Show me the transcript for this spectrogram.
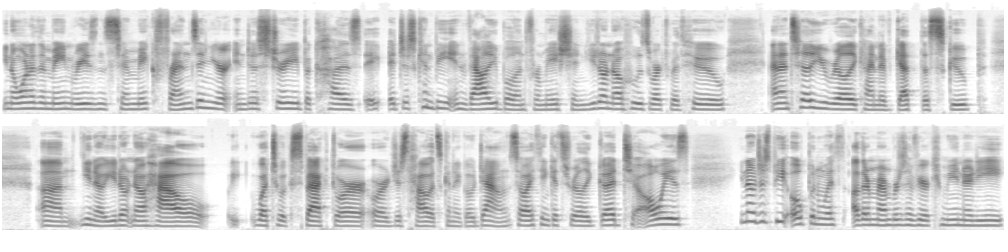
you know, one of the main reasons to make friends in your industry because it, it just can be invaluable information. You don't know who's worked with who. And until you really kind of get the scoop, um, you know, you don't know how what to expect or or just how it's going to go down. So I think it's really good to always you know, just be open with other members of your community,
